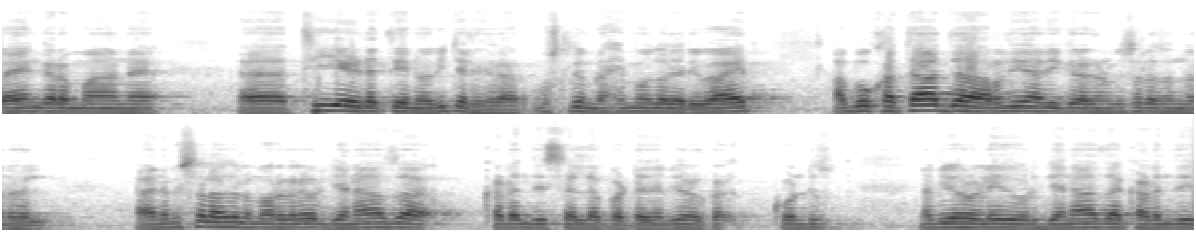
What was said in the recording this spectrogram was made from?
பயங்கரமான தீய இடத்தை நோக்கி செல்கிறார். முஸ்லீம் ரஹிமுல்லா ரிவாயத். அபு கத்தாதா அலி அறிகிறார்கள் நபிசுல்லா சொன்னார்கள் நபிசுல்லாஹலம் அவர்களை ஒரு ஜனாசா கடந்து செல்லப்பட்ட நபி கொண்டு நபி அவர்களை ஒரு ஜனாசா கடந்து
